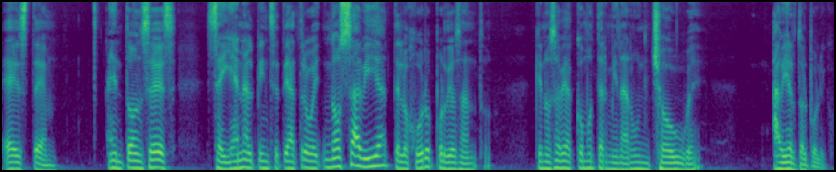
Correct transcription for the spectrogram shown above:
Este, entonces, se llena el pinche teatro, güey. No sabía, te lo juro por Dios santo, que no sabía cómo terminar un show, güey. abierto al público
